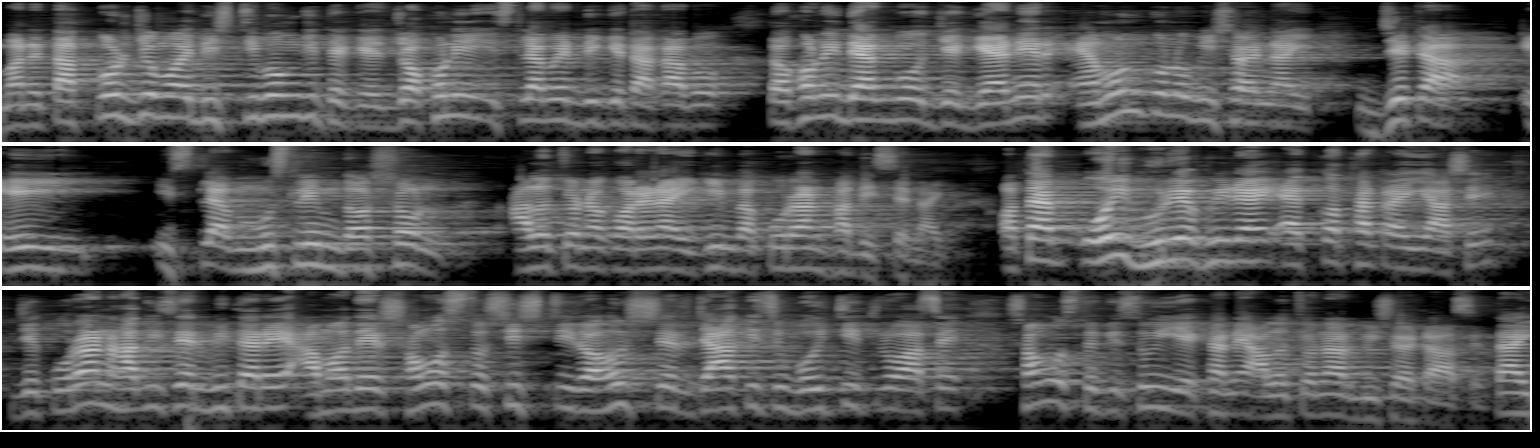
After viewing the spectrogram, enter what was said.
মানে তাৎপর্যময় দৃষ্টিভঙ্গি থেকে যখনই ইসলামের দিকে তাকাবো, তখনই দেখব যে জ্ঞানের এমন কোনো বিষয় নাই যেটা এই ইসলাম মুসলিম দর্শন আলোচনা করে নাই কিংবা কোরআন হাদিসে নাই। অর্থাৎ ওই ঘুরে ফিরে এক কথাটাই আসে যে কোরআন হাদিসের ভিতরে আমাদের সমস্ত সৃষ্টি রহস্যের যা কিছু বৈচিত্র্য আছে, সমস্ত কিছুই এখানে আলোচনার বিষয়টা আছে। তাই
